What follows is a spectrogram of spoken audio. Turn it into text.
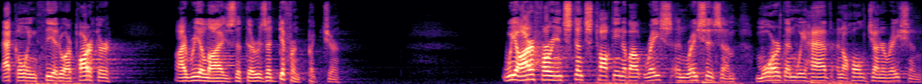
echoing Theodore Parker, I realize that there is a different picture. We are, for instance, talking about race and racism more than we have in a whole generation.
